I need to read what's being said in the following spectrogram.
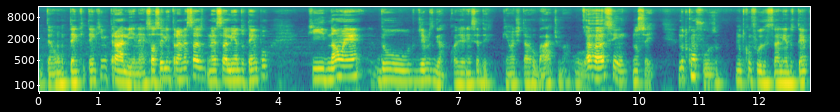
Então tem que, tem que entrar ali, né? Só se ele entrar nessa, nessa linha do tempo que não é do, do James Gunn, com a gerência dele. Que é onde tá o Batman, o, Aham, sim. não sei. Muito confuso. Muito confuso essa linha do tempo.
